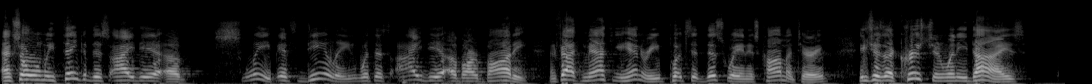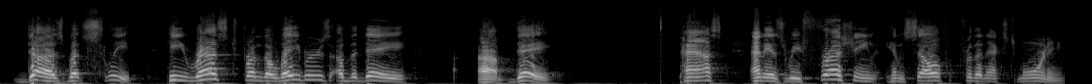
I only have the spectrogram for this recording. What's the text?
And so when we think of this idea of sleep, it's dealing with this idea of our body. In fact, Matthew Henry puts it this way in his commentary. He says, A Christian, when he dies, does but sleep. He rests from the labors of the day, uh, day past and is refreshing himself for the next morning.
